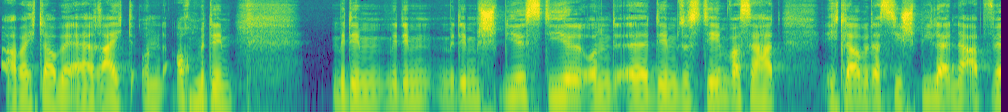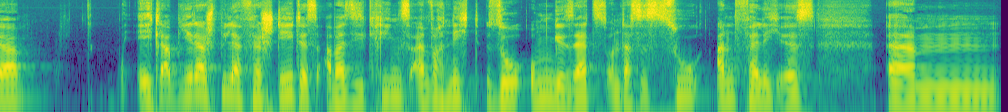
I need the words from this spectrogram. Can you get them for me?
Aber ich glaube, er erreicht und auch mit dem, mit dem, mit dem, mit dem Spielstil und äh, dem System, was er hat, ich glaube, dass die Spieler in der Abwehr ich glaube, jeder Spieler versteht es, aber sie kriegen es einfach nicht so umgesetzt und dass es zu anfällig ist, ähm,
